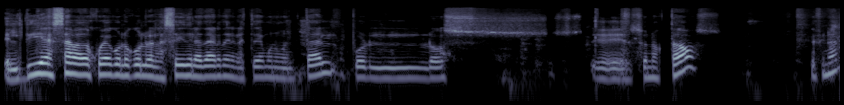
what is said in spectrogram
El día sábado juega Colo Colo a las 6 de la tarde en el Estadio Monumental por los... eh, ¿Son octavos de final?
